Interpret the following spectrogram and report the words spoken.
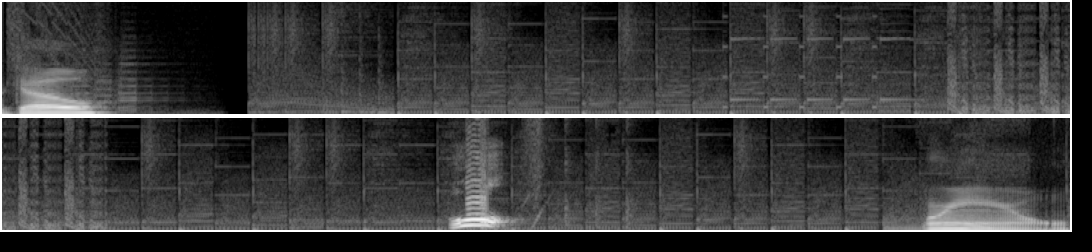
To go. Oh! Wow.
